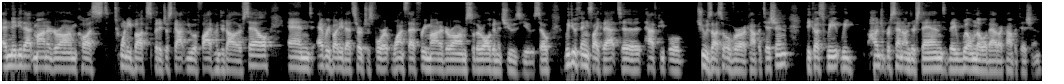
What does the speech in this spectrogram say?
and maybe that monitor arm costs 20 bucks, but it just got you a $500 sale and everybody that searches for it wants that free monitor arm, so they're all going to choose you. So we do things like that to have people choose us over our competition because we we 100% understand they will know about our competition.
